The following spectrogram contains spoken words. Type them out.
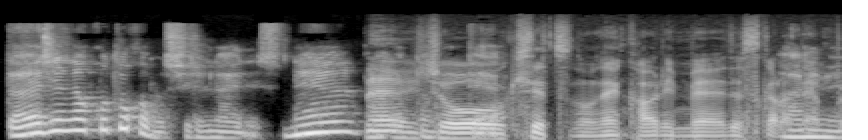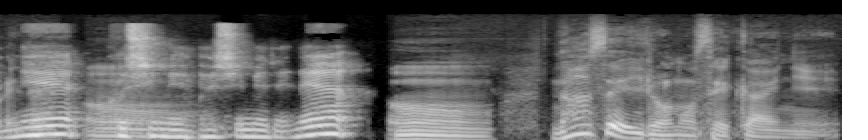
大事なことかもしれないですね。ね、て一応季節のね、変わり目ですからね、やっぱりね。ね。うん節目節目でね。うん。なぜ色の世界に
